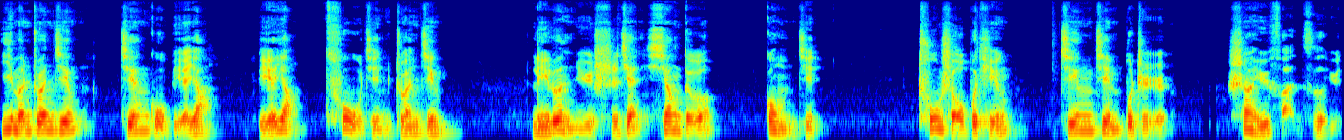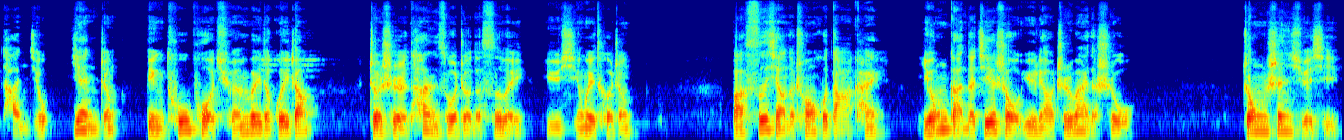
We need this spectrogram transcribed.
一门专精，兼顾别样，别样促进专精。理论与实践相得，共进。出手不停，精进不止。善于反思与探究、验证并突破权威的规章，这是探索者的思维与行为特征。把思想的窗户打开，勇敢地接受预料之外的事物。终身学习，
